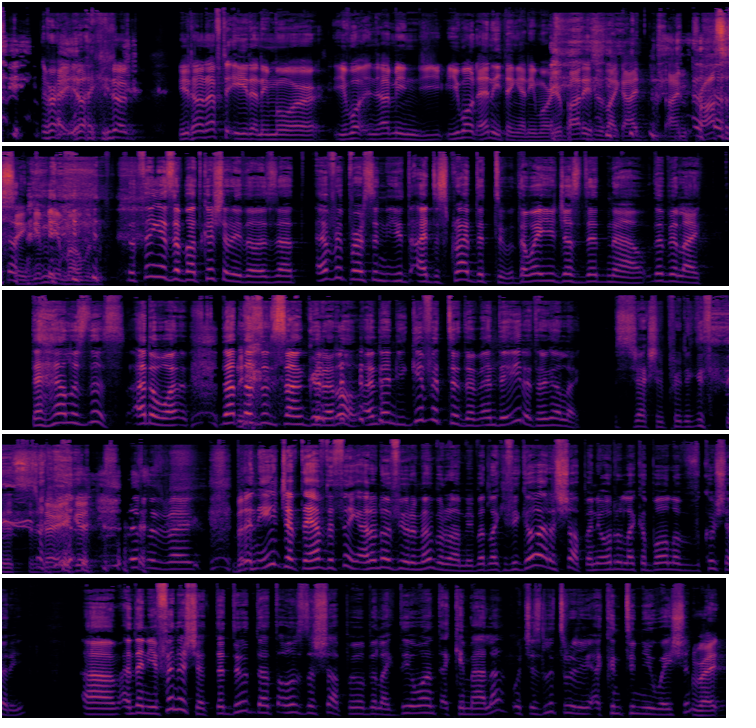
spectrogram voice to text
right. Like you don't you don't have to eat anymore. You won't. I mean, you, you won't anything anymore. Your body's just like I I'm processing. Give me a moment. The thing is about kushari though is that every person you I described it to, the way you just did now, they'll be like, "The hell is this? I don't want. That doesn't sound good at all." And then you give it to them, and they eat it. They go like, "This is actually pretty good." This is very good. this is very. But But in Egypt, they have the thing. I don't know if you remember, Rami, but like if you go at a shop and you order like a bowl of kushari, um, and then you finish it, the dude that owns the shop will be like, "Do you want a kimala?" Which is literally a continuation. Right.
